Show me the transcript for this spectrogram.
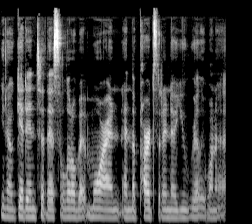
you know get into this a little bit more and, and the parts that i know you really want to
